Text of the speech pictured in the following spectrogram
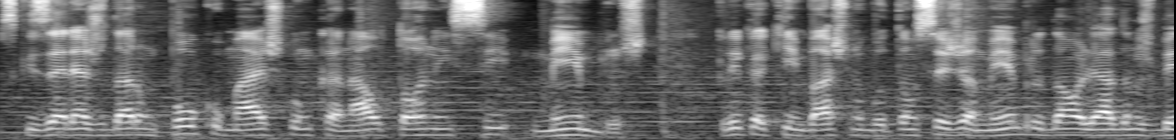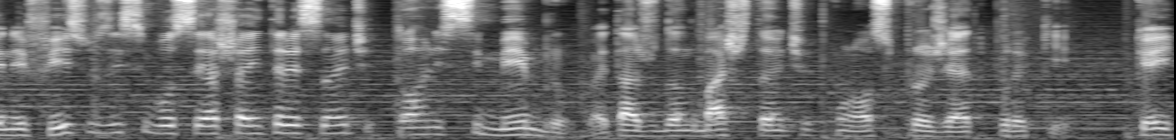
Se quiserem ajudar um pouco mais com o canal, tornem-se membros. Clica aqui embaixo no botão Seja Membro, dá uma olhada nos benefícios e se você achar interessante, torne-se membro. Vai estar ajudando bastante com o nosso projeto por aqui, ok?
